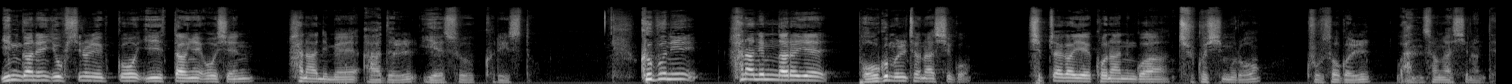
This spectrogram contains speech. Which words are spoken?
인간의 육신을 입고 이 땅에 오신 하나님의 아들 예수 그리스도. 그분이 하나님 나라의 복음을 전하시고 십자가의 고난과 죽으심으로 구속을 완성하시는데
